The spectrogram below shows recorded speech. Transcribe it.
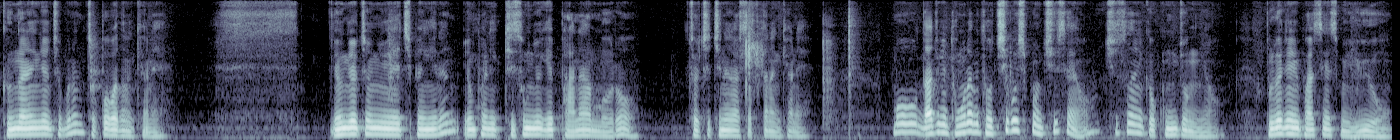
근간 행정처분은 적법하다는 견해. 연결정유의 집행일은 용판이 기속력에 반함으로 절차 진행할 수 없다는 견해. 뭐 나중에 동그라미 더 치고 싶으면 치세요. 취소하니까 공정력. 불가정이 발생했으면 유효.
